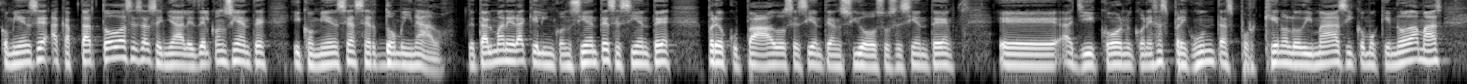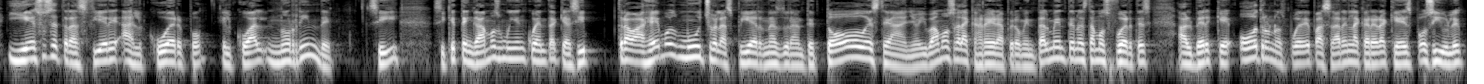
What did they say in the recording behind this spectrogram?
comience a captar todas esas señales del consciente y comience a ser dominado. De tal manera que el inconsciente se siente preocupado, se siente ansioso, se siente eh, allí con, con esas preguntas, ¿por qué no lo di más? Y como que no da más. Y eso se transfiere al cuerpo, el cual no rinde. ¿sí? Así que tengamos muy en cuenta que así trabajemos mucho las piernas durante todo este año y vamos a la carrera, pero mentalmente no estamos fuertes al ver que otro nos puede pasar en la carrera que es posible,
